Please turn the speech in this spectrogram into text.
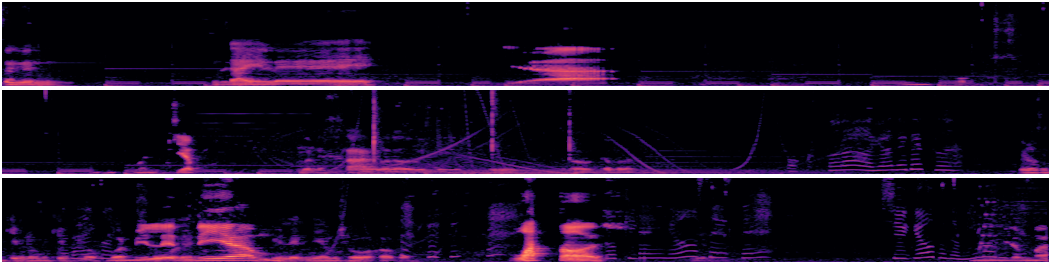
ซื้นใจเลย มันค้างมาแล้วเลยดูเรากลับมาไม่ต้องสกิปไม่ต้องสกิปเรากดมิเลเนียมมิเลเนียมโชว์เขาครับวัดต่อมันจะมา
